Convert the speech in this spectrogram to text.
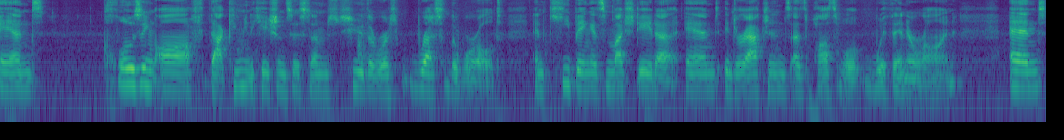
and closing off that communication systems to the rest of the world and keeping as much data and interactions as possible within Iran. And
